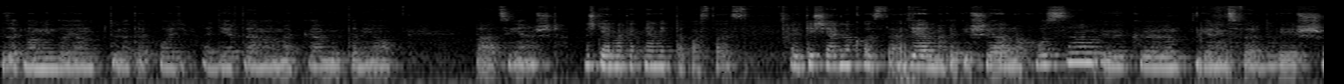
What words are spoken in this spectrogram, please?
ezek már mind olyan tünetek, hogy egyértelműen meg kell műteni a pácienst. És gyermekeknél mit tapasztalsz? Ők is járnak hozzá? Gyermekek is járnak hozzám, ők gerincferdülés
